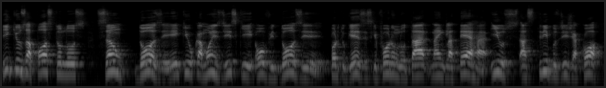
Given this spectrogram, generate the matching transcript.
e que os apóstolos são doze, e que o Camões diz que houve doze portugueses que foram lutar na Inglaterra, e os, as tribos de Jacó,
